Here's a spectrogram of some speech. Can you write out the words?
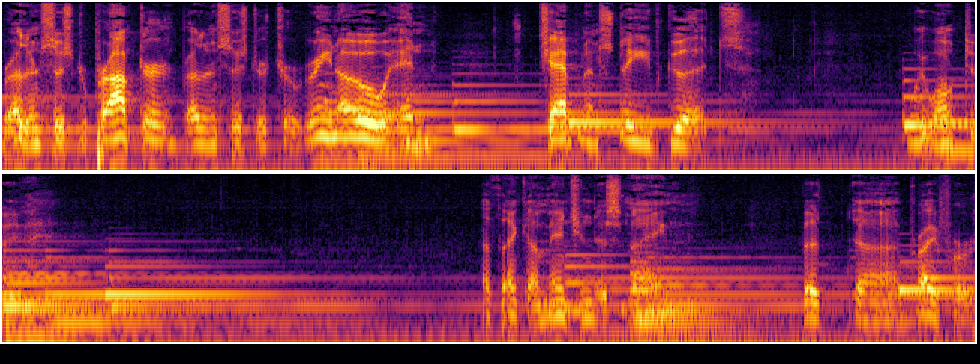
Brother and Sister Proctor, Brother and Sister Torino, and Chaplain Steve Goods. We want to, I think I mentioned this name, but uh, pray for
